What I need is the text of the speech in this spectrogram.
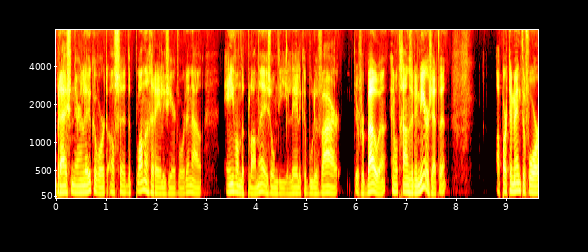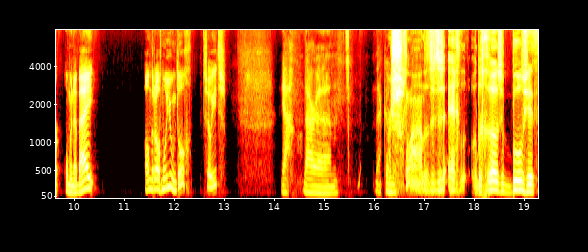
bruisender en leuker wordt als de plannen gerealiseerd worden. Nou, een van de plannen is om die lelijke boulevard te verbouwen. En wat gaan ze er neerzetten? Appartementen voor om en nabij anderhalf miljoen, toch? Zoiets. Ja, daar, ehm, daar kunnen... Verslaan, dat is dus echt de grootste bullshit.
